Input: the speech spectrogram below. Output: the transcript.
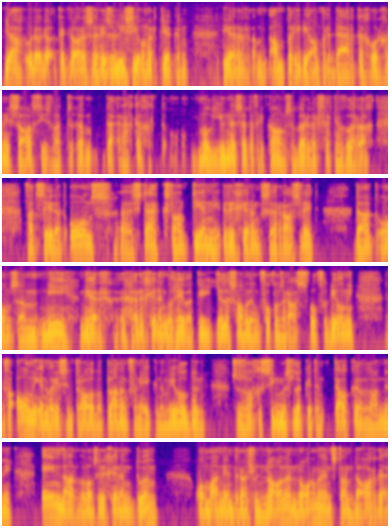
Ja, Oudo, kyk daar is 'n resolusie onderteken deur um, amper hierdie amper 30 organisasies wat um, regtig miljoene Suid-Afrikaanse burgers verteenwoordig wat sê dat ons uh, sterk staan teen die regering se raswet dat ons um, nie meer 'n regering wil hê wat die hele samelewing volgens ras wil verdeel nie en veral nie een wat die sentrale beplanning van die ekonomie wil doen soos ons al gesien misluk het in telke lande nie. En dan wil ons die regering dwing om aan die internasionale norme en standaarde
